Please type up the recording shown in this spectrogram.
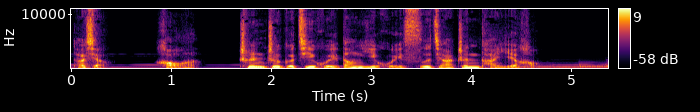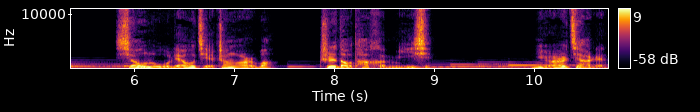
他想，好啊，趁这个机会当一回私家侦探也好。小鲁了解张二旺，知道他很迷信。女儿嫁人，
